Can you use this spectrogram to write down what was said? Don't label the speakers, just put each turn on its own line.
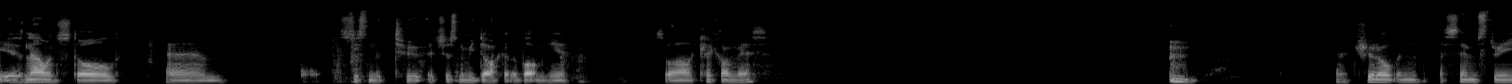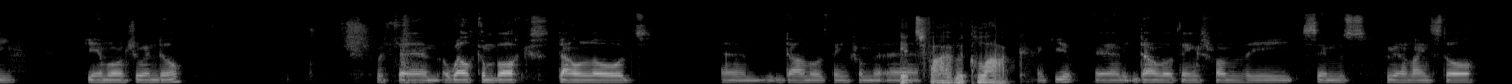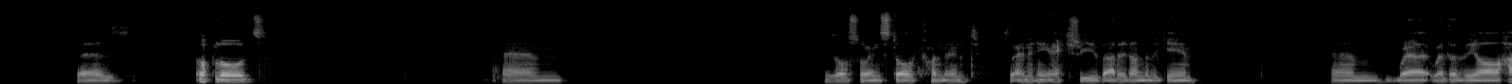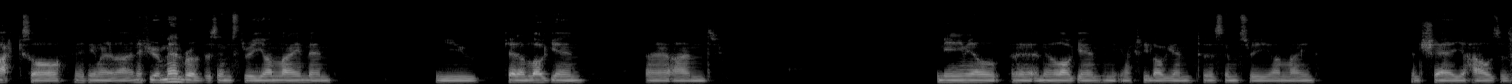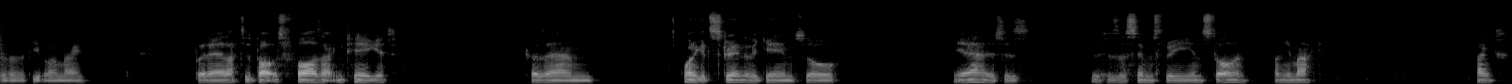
It is now installed. Um, it's just in the two. It's just in the dock at the bottom here. So I'll click on this. and it should open a Sims 3 game launcher window with um, a welcome box, downloads. Um, you can download things from the. Uh,
It's five o'clock.
Thank you. Um, you can download things from the Sims 3 online store. There's uploads. Um, there's also installed content, so anything extra you've added onto the game. Um, where whether they are hacks or anything like that. And if you're a member of The Sims 3 online, then you get a login uh, and an email and a, and a login, and you can actually log in to The Sims 3 online and share your houses with other people online. But uh, that's about as far as I can take it because um, I want to get straight into the game. So yeah, this is this is The Sims 3 installing on your Mac. Thanks.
